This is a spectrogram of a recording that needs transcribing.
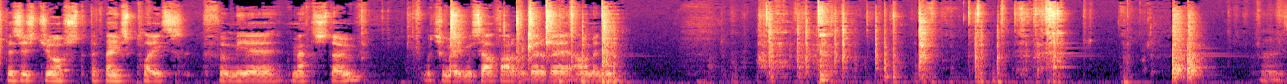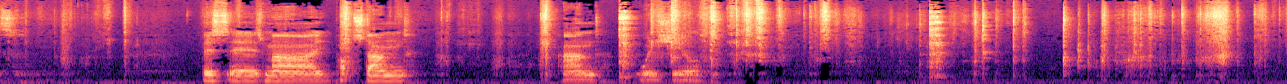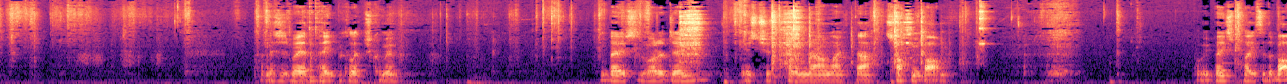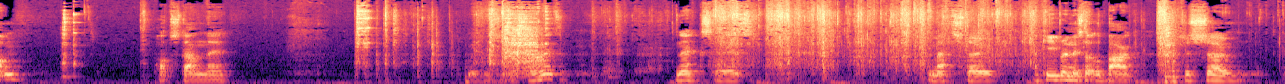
This is just a base plate for my uh, meth stove, which I made myself out of a bit of uh, aluminium. right. This is my pot stand and windshield. And this is where the paper clips come in basically what I do is just put them down like that, top and bottom. Put my base plate at the bottom, pot stand there. Move this to the side. Next is the meth stove. I keep it in this little bag just so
